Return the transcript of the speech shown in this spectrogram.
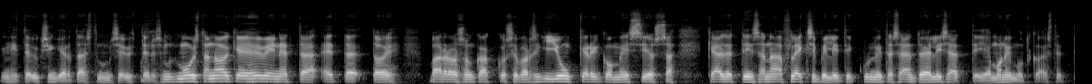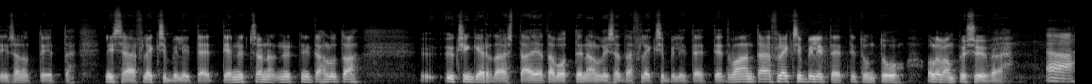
niiden yksinkertaistumisen yhteydessä. Mutta muistan oikein hyvin, että, että toi Barroson kakkos ja varsinkin Junckerin komissiossa käytettiin sanaa flexibility, kun niitä sääntöjä lisättiin ja monimutkaistettiin. Sanottiin, että lisää fleksibiliteettiä. Nyt, sano, nyt niitä halutaan yksinkertaistaa ja tavoitteena on lisätä fleksibiliteettiä. Vaan tämä fleksibiliteetti tuntuu olevan pysyvää. Ää,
